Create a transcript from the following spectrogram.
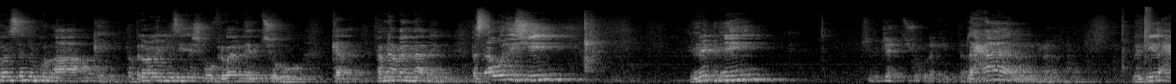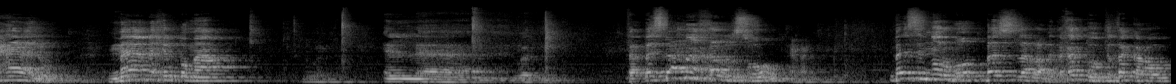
concept بنقول آه okay. طب باللغة الإنجليزية إيش هو؟ في ال WordNet شو هو؟ كذا. فبنعمل mapping. بس أول شيء نبني شو بجهد شغلك أنت. لحاله. نبني لحاله. ما بنخلطه مع ال- فبس بعد ما نخلصه بس بنربط بس للربط أخذتوا بتتذكروا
